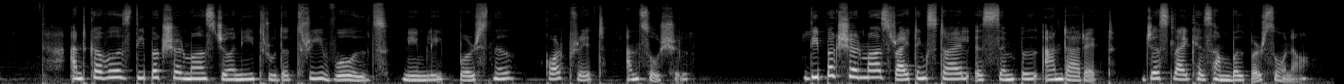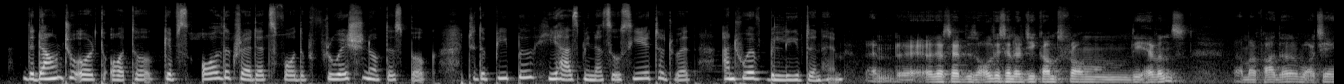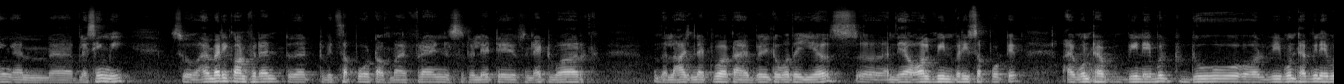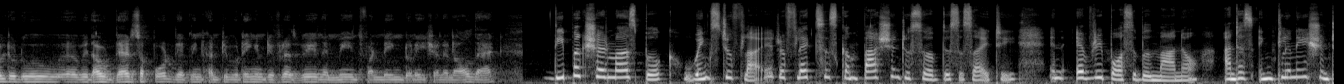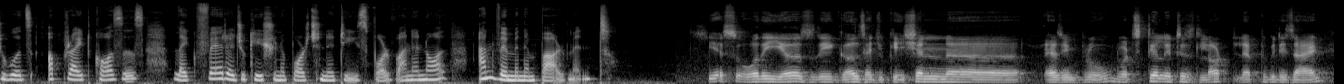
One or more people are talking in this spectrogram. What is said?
and covers Deepak Sharma's journey through the three worlds namely, personal, corporate, and social. Deepak Sharma's writing style is simple and direct, just like his humble persona. The down to earth author gives all the credits for the fruition of this book to the people he has been associated with and who have believed in him. And uh, as I said, this, all this energy comes from the heavens, uh, my father watching and uh, blessing me. So I'm very confident that with support of my friends, relatives, network, the large network I have built over the years, uh, and they have all been very supportive. I wouldn't have been able to do, or we wouldn't have been able to do uh, without their support. They've been contributing in different ways and means, funding, donation, and all that. Deepak Sharma's book, Wings to Fly, reflects his compassion to serve the society in every possible manner and his inclination towards upright causes like fair education opportunities for one and all and women empowerment. Yes, over the years, the girls' education uh, has improved, but still, it is a lot left to be desired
